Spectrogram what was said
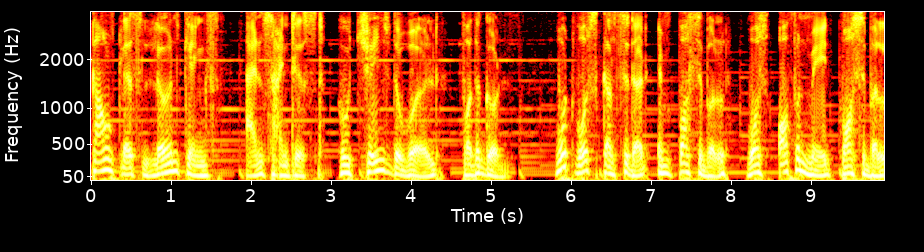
countless learned kings and scientists who changed the world for the good. What was considered impossible was often made possible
